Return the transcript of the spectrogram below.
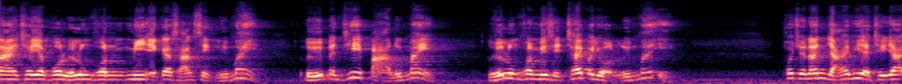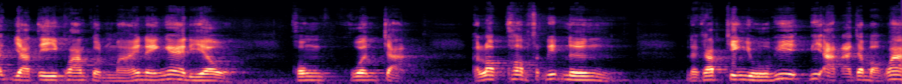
นายชัยพลหรือลุงพลมีเอกสารสิทธิ์หรือไม่ หรือเป็นที่ป่าหรือไม่ หรือลุงพลมีสิทธิ์ใช้ประโยชน์หรือไม่ เพราะฉะนั้นอยากให้พี่อัจฉริยะอย่าตีความกฎหมายในแง่เดียว คงควรจะรอบครอบสักนิดนึง นะครับจริงอยู่พี่พี่อาจอาจจะบอกว่า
